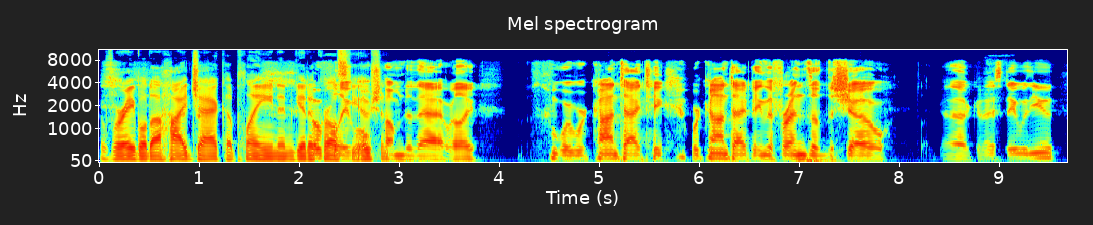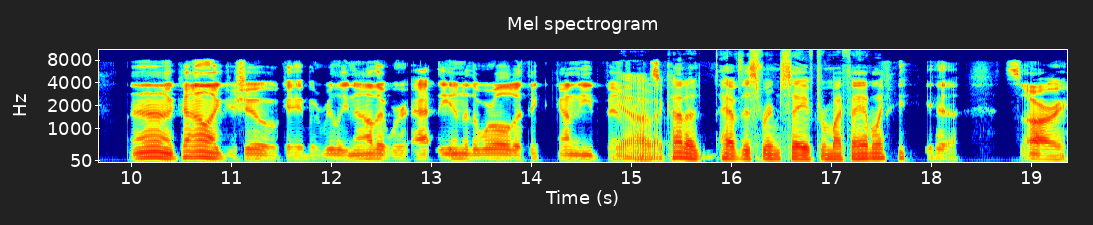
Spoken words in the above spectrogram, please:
If we're able to hijack a plane and get across Hopefully, the we'll ocean. come to that. We're like, we're, contacting, we're contacting the friends of the show. Uh, can I stay with you? Uh, I kind of like your show, okay, but really, now that we're at the end of the world, I think I kind of need for Yeah, I kind of have this room saved for my family. Yeah, sorry.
